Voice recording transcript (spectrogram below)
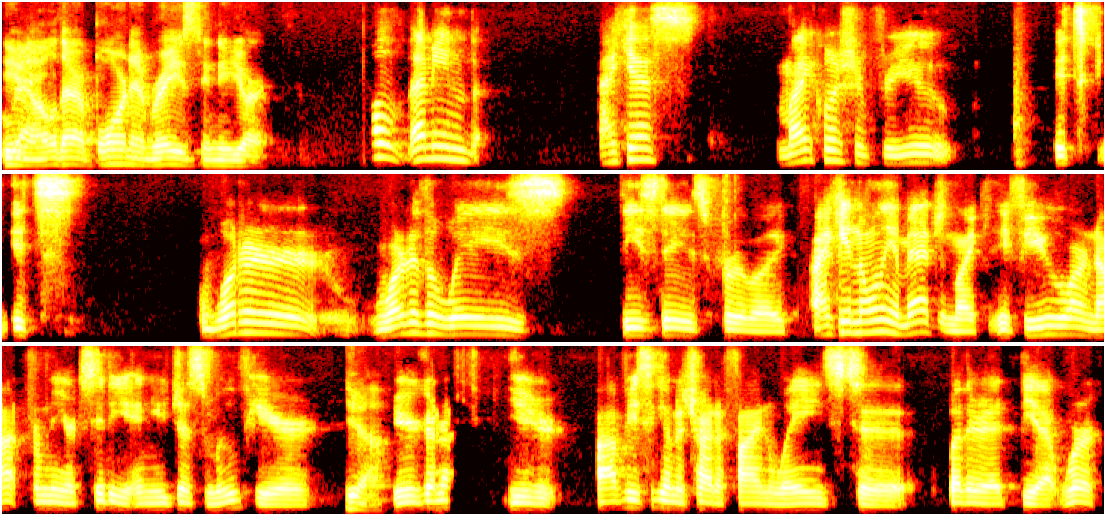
You Right. know, they're born and raised in New York. Well, I mean, I guess my question for you, it's it's what are what are the ways these days for like I can only imagine like if you are not from New York City and you just move here, Yeah, you're gonna you're obviously gonna try to find ways to whether it be at work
